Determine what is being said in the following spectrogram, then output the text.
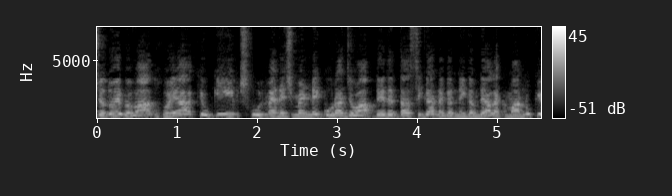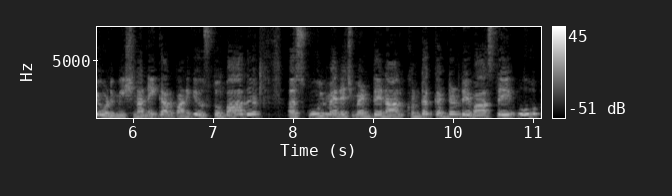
ਜਦੋਂ ਇਹ ਵਿਵਾਦ ਹੋਇਆ, ਕਿਉਂਕਿ ਸਕੂਲ ਮੈਨੇਜਮੈਂਟ ਨੇ ਕੋਰਾ ਜਵਾਬ ਦੇ ਦਿੱਤਾ ਸੀਗਾ, ਨਗਰ ਨਿਗਮ ਦੇ ਆਲਾ ਕਮਾਨ ਨੂੰ ਕਿ ਉਹ ਐਡਮਿਸ਼ਨਾਂ ਨਹੀਂ ਕਰ ਪਾਣਗੇ। ਉਸ ਤੋਂ ਬਾਅਦ ਸਕੂਲ ਮੈਨੇਜਮੈਂਟ ਦੇ ਨਾਲ ਖੁੰਦਕ ਕੱਢਣ ਦੇ ਵਾਸਤੇ ਉਹ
